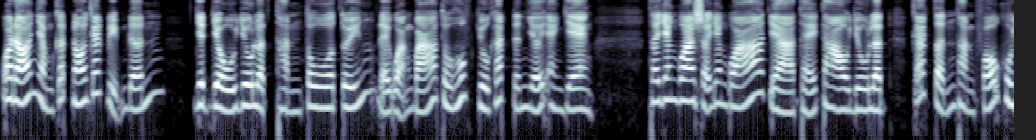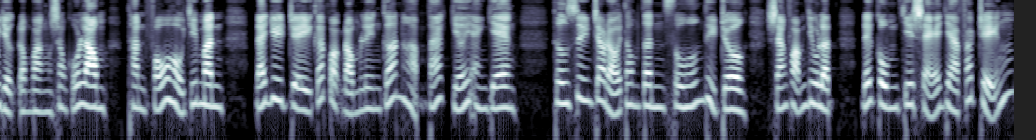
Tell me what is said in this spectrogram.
Qua đó nhằm kết nối các điểm đến dịch vụ du lịch thành tour tuyến để quảng bá thu hút du khách đến với An Giang. Thời gian qua, Sở Văn hóa và Thể thao Du lịch các tỉnh thành phố khu vực đồng bằng sông Cửu Long, thành phố Hồ Chí Minh đã duy trì các hoạt động liên kết hợp tác với An Giang, thường xuyên trao đổi thông tin, xu hướng thị trường, sản phẩm du lịch để cùng chia sẻ và phát triển.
